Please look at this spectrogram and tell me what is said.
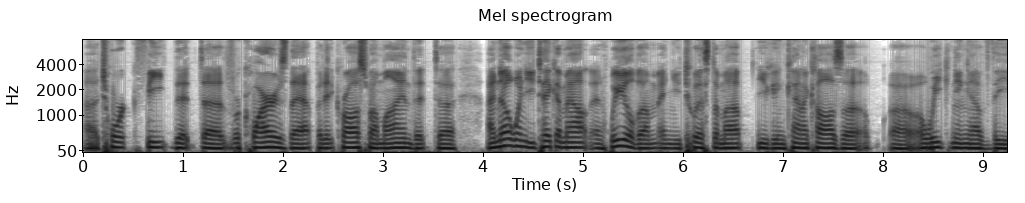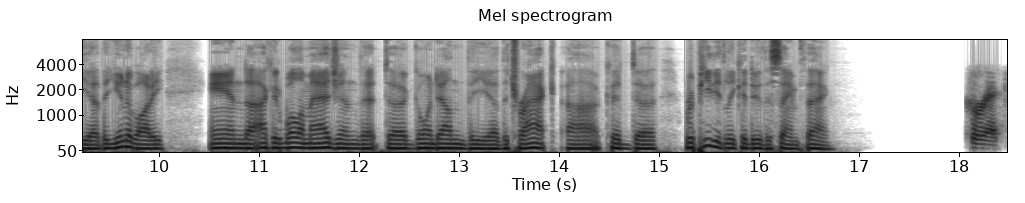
uh, torque feet that uh, requires that, but it crossed my mind that I know when you take them out and wheel them and you twist them up, you can kind of cause a a weakening of the the unibody and uh, I could well imagine that uh, going down the uh, the track uh, could uh, repeatedly could do the same thing. Correct,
